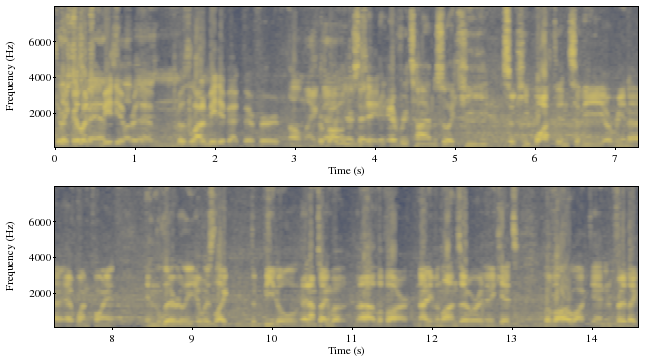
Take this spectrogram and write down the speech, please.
there was Lakers so much fans media for them. loving- There was a lot of media back there for Oh my for God. You know I'm saying? Every time, so like he, so he walked into the arena at one point, and literally it was like the Beatles, and I'm talking about uh, LaVar, not even Lonzo or any of the kids. LaVar walked in, and for like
